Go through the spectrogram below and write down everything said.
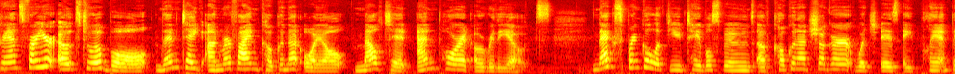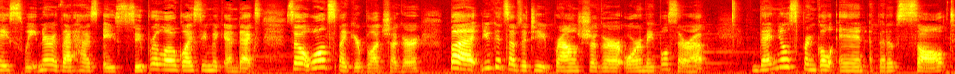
Transfer your oats to a bowl, then take unrefined coconut oil, melt it, and pour it over the oats. Next, sprinkle a few tablespoons of coconut sugar, which is a plant-based sweetener that has a super low glycemic index, so it won't spike your blood sugar, but you can substitute brown sugar or maple syrup. Then you'll sprinkle in a bit of salt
